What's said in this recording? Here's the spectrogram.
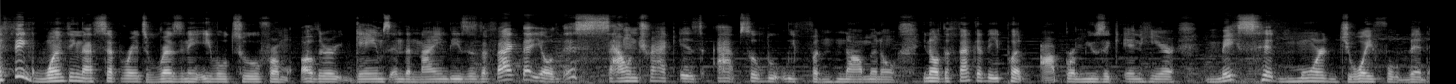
I think one thing that separates Resident Evil 2 from other games in the 90s is the fact that, yo, this soundtrack is absolutely phenomenal. You know, the fact that they put opera music in here makes it more joyful than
